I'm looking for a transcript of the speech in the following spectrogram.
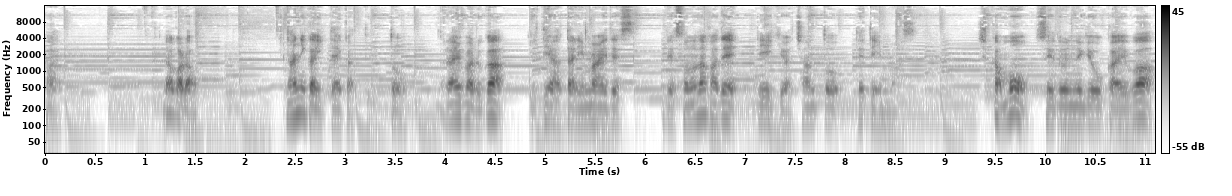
う。はい。だから、何が言いたいかっていうと、ライバルがいて当たり前です。で、その中で利益はちゃんと出ています。しかも、セドリの業界は、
